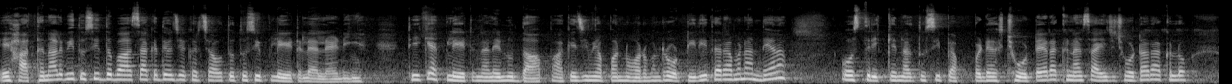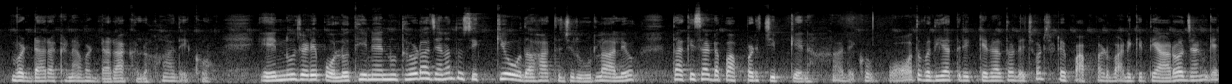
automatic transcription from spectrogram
ਇਹ ਹੱਥ ਨਾਲ ਵੀ ਤੁਸੀਂ ਦਬਾ ਸਕਦੇ ਹੋ, ਜੇਕਰ ਚਾਹੋ ਤਾਂ ਤੁਸੀਂ ਪਲੇਟ ਲੈ ਲੈਣੀ ਹੈ। ਠੀਕ ਹੈ, ਪਲੇਟ ਨਾਲ ਇਹਨੂੰ ਦਾਬ ਪਾ ਕੇ ਜਿਵੇਂ ਆਪਾਂ ਨਾਰਮਲ ਰੋਟੀ ਦੀ ਤਰ੍ਹਾਂ ਬਣਾਉਂਦੇ ਆ ਨਾ, ਉਸ ਤਰੀਕੇ ਨਾਲ ਤੁਸੀਂ ਪਾਪੜ ਛੋਟੇ ਰੱਖਣਾ ਸਾਈਜ਼ ਛੋਟਾ ਰੱਖ ਲਓ। ਵੱਡਾ ਰੱਖਣਾ, ਵੱਡਾ ਰੱਖ ਲਓ। ਆਹ ਦੇਖੋ। ਇਹਨੂੰ ਜਿਹੜੇ ਪੋਲੋਥੀਨ ਹੈ ਇਹਨੂੰ ਥੋੜਾ ਜਿਹਾ ਨਾ ਤੁਸੀਂ ਘਿਓ ਦਾ ਹੱਥ ਜ਼ਰੂਰ ਲਾ ਲਿਓ ਤਾਂ ਕਿ ਸਾਡਾ ਪਾਪੜ ਚਿਪਕੇ ਨਾ। ਆਹ ਦੇਖੋ, ਬਹੁਤ ਵਧੀਆ ਤਰੀਕੇ ਨਾਲ ਤੁਹਾਡੇ ਛੋਟੇ ਛੋਟੇ ਪਾਪੜ ਬਣ ਕੇ ਤਿਆਰ ਹੋ ਜਾਣਗੇ।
